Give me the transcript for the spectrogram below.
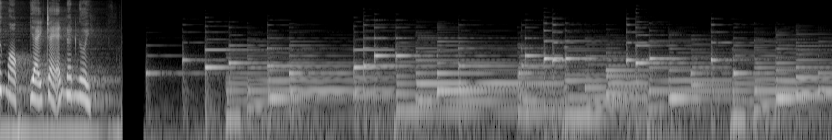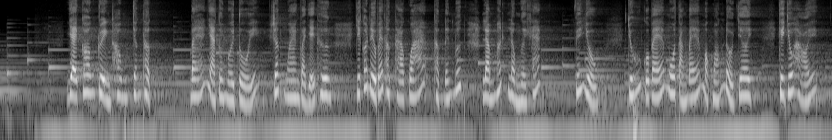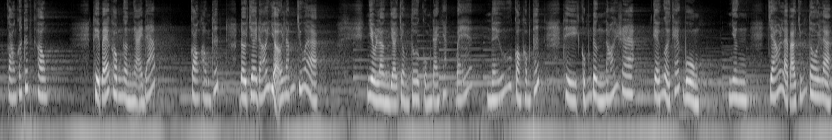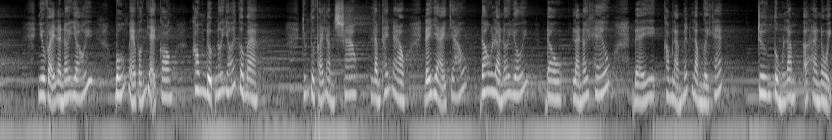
Chương 1 Dạy trẻ nên người. Dạy con truyền thông chân thật. Bé nhà tôi 10 tuổi, rất ngoan và dễ thương. Chỉ có điều bé thật thà quá, thật đến mức làm mất lòng người khác. Ví dụ, chú của bé mua tặng bé một món đồ chơi. Khi chú hỏi con có thích không? Thì bé không ngần ngại đáp Con không thích, đồ chơi đó dở lắm chú à. Nhiều lần vợ chồng tôi cũng đã nhắc bé Nếu con không thích thì cũng đừng nói ra Kẻo người khác buồn. Nhưng cháu lại bảo chúng tôi là như vậy là nói dối bố mẹ vẫn dạy con không được nói dối cơ mà chúng tôi phải làm sao, làm thế nào để dạy cháu? Đâu là nói dối, đâu là nói khéo để không làm mít lòng người khác. Trương tùng lâm ở hà nội.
